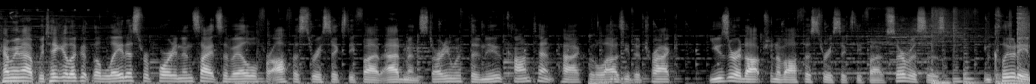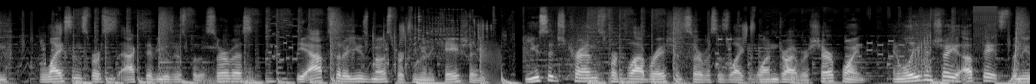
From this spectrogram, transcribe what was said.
Coming up, we take a look at the latest reporting insights available for Office 365 admins, starting with the new content pack that allows you to track user adoption of Office 365 services, including licensed versus active users for the service, the apps that are used most for communication, usage trends for collaboration services like OneDrive or SharePoint, and we'll even show you updates to the new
